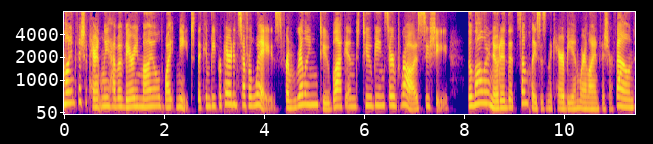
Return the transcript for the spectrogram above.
Lionfish apparently have a very mild white meat that can be prepared in several ways, from grilling to blackened to being served raw as sushi. Though Lawler noted that some places in the Caribbean where lionfish are found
